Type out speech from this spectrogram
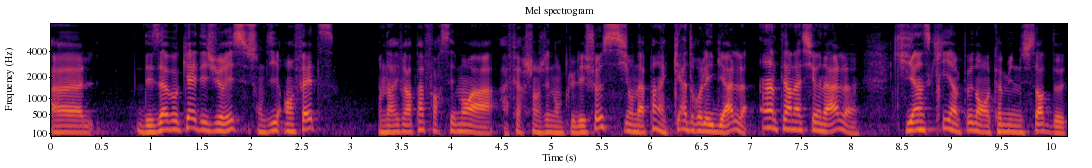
Euh, des avocats et des juristes se sont dit en fait, on n'arrivera pas forcément à, à, faire changer non plus les choses si on n'a pas un cadre légal international qui inscrit un peu dans, comme une sorte de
